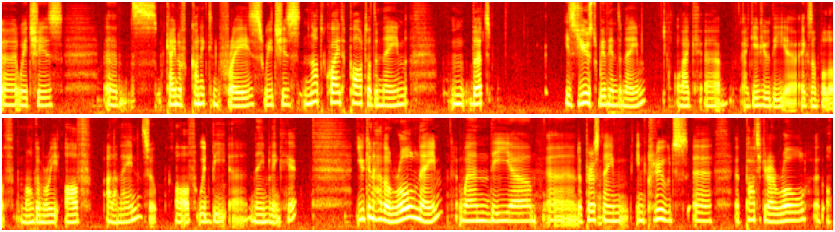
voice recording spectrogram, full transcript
uh, which is a um, kind of connecting phrase, which is not quite part of the name, mm, but is used within the name. Like uh, I give you the uh, example of Montgomery of Alamein, so of would be a name link here. You can have a role name when the uh, uh, the person name includes uh, a particular role or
